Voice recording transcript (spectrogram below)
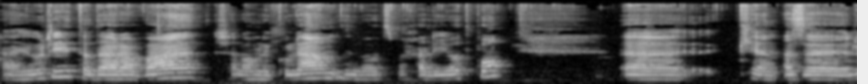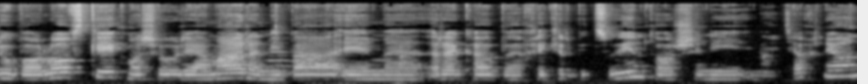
היי אורי, תודה רבה, שלום לכולם, אני מאוד שמחה להיות פה. כן, אז לובה אורלובסקי, כמו שאורי אמר, אני באה עם רקע בחקר ביצועים, תואר שני מהטכניון,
